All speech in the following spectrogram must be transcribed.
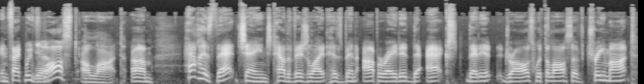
In fact, we've Yeah. lost a lot. Um, how has that changed how the Visualite has been operated, the acts that it draws with the loss of Tremont,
